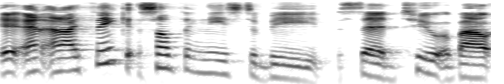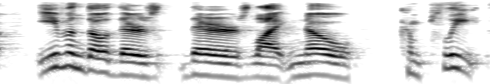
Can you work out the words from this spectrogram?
and and I think something needs to be said too about even though there's there's like no complete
